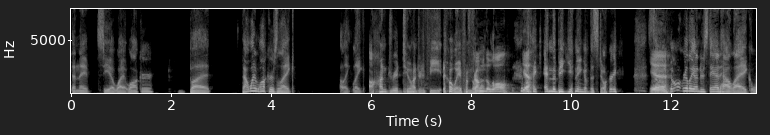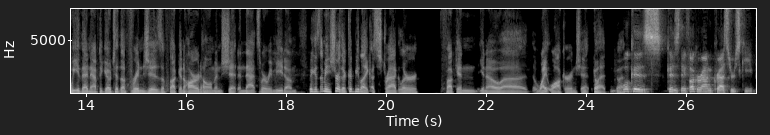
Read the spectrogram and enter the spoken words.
Then they see a White Walker, but that White Walker's like, like, like a hundred, two hundred feet away from the From wall. the wall. Yeah. like in the beginning of the story. So Yeah. I don't really understand how like we then have to go to the fringes of fucking hard home and shit, and that's where we meet them. Because I mean, sure, there could be like a straggler, fucking you know, uh, White Walker and shit. Go ahead, go ahead. Well, because because they fuck around Craster's Keep.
